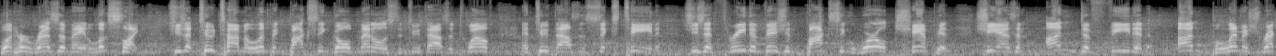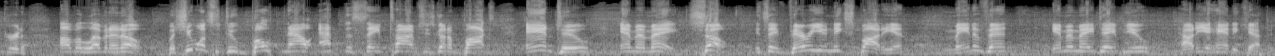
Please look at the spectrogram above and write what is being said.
what her resume looks like. She's a two-time Olympic boxing gold medalist in 2012 and 2016. She's a three-division boxing world champion. She has an undefeated, unblemished record of 11 and 0. But she wants to do both now at the same time. She's going to box and do MMA. So it's a very unique spot, Ian main event, MMA debut. How do you handicap it?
